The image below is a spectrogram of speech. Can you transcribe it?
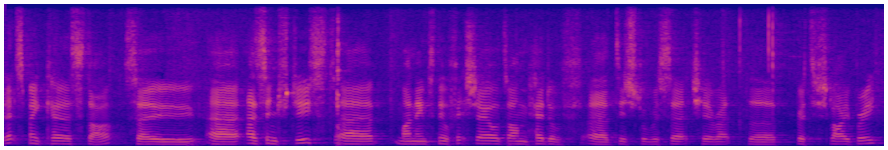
let's make a start. So, uh, as introduced, uh, my name's Neil Fitzgerald. I'm Head of uh, Digital Research here at the British Library.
